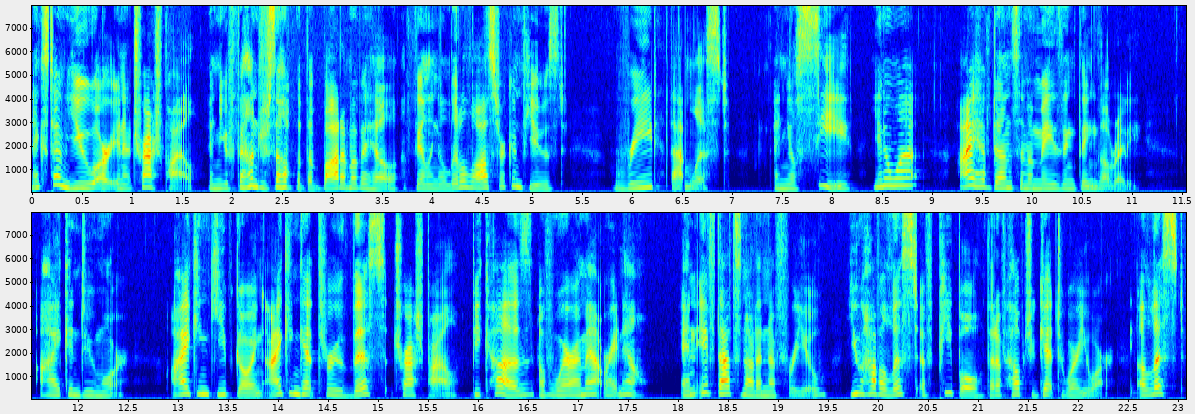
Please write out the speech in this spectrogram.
Next time you are in a trash pile and you found yourself at the bottom of a hill feeling a little lost or confused, read that list and you'll see, you know what? I have done some amazing things already. I can do more. I can keep going. I can get through this trash pile because of where I'm at right now. And if that's not enough for you, you have a list of people that have helped you get to where you are, a list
